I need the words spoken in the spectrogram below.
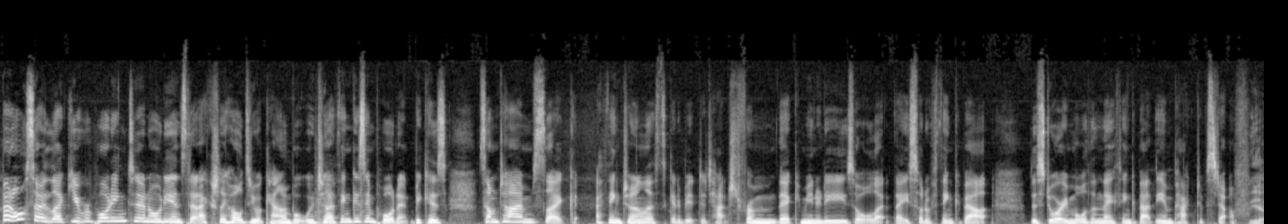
But also, like, you're reporting to an audience that actually holds you accountable, which I think is important because sometimes, like, I think journalists get a bit detached from their communities or, like, they sort of think about the story more than they think about the impact of stuff. Yeah.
